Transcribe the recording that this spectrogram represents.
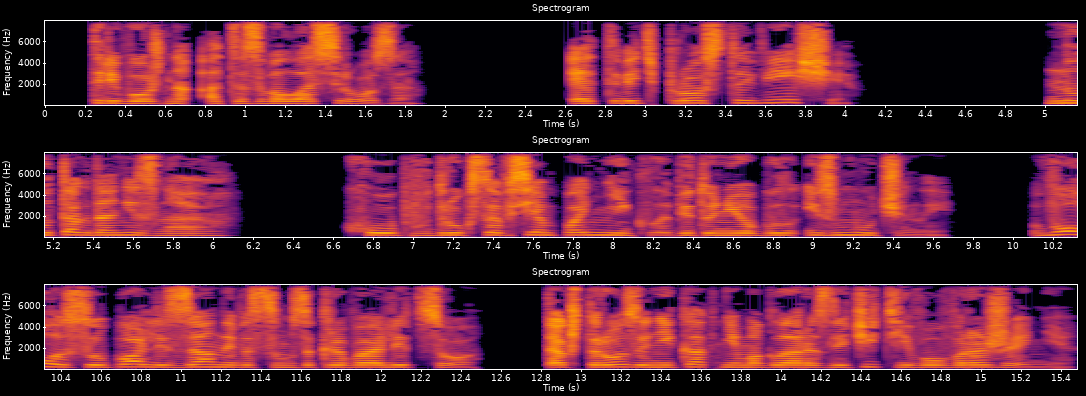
— тревожно отозвалась Роза. «Это ведь просто вещи». «Ну, тогда не знаю». Хоуп вдруг совсем поникла, вид у нее был измученный. Волосы упали занавесом, закрывая лицо, так что Роза никак не могла различить его выражение.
